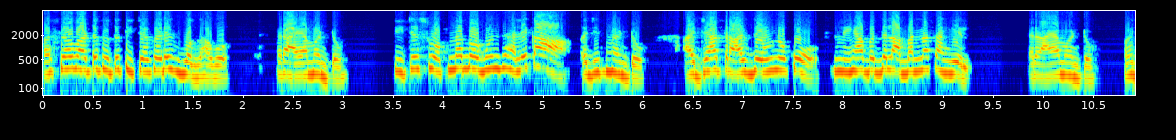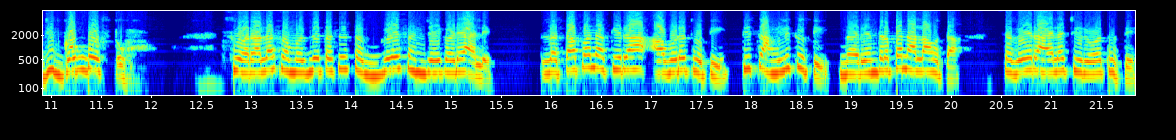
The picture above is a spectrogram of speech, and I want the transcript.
असं वाटत होतं तिच्याकडेच बघावं. राया म्हणतो तिचे स्वप्न बघून झाले का? अजित म्हणतो. अज्या त्रास देऊ नको. स्नेहाबद्दल आबांना सांगेल. राया म्हणतो. अजित गप बसतो. स्वराला समजले तसे सगळे संजयकडे आले. लता पण अकिरा आवडत होती. ती चांगलीच होती. नरेंद्र पण आला होता. सगळे रायाला चिरवत होते.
